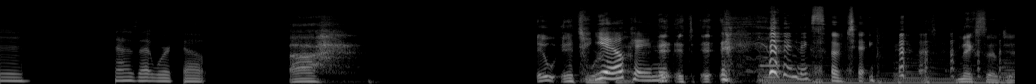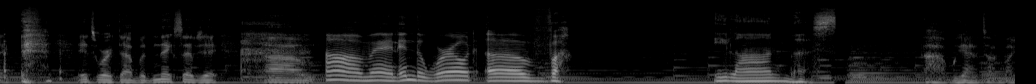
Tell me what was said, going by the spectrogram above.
Mm. How's that worked out? Ah. Uh, it, it's yeah okay next, it, it, it, next subject next subject it's worked out but next subject um, oh man in the world of elon musk uh, we got to talk about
